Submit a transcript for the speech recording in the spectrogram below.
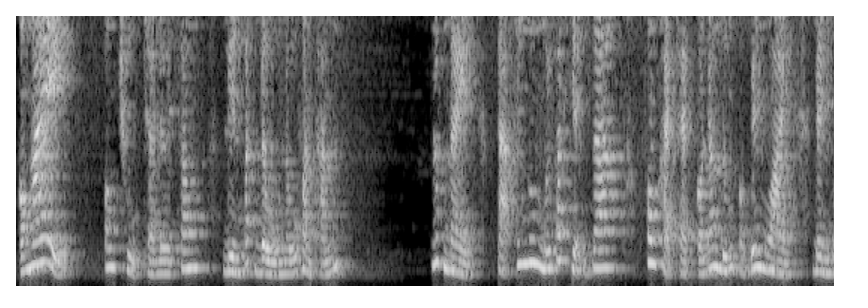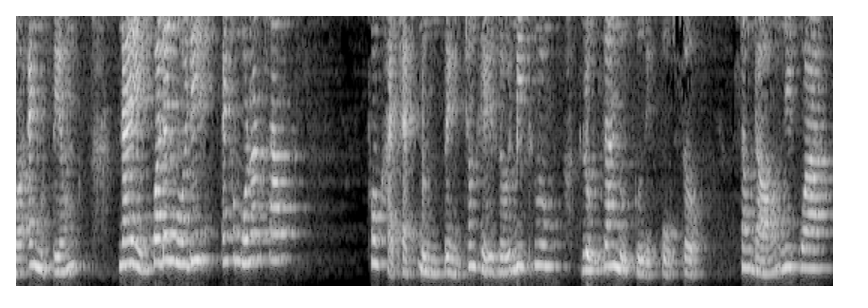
Có ngay, ông chủ trả lời xong, liền bắt đầu nấu vằn thắn. Lúc này, tạ Thanh Ngưng mới phát hiện ra, Phong Khải Trạch còn đang đứng ở bên ngoài, bèn gọi anh một tiếng. Này, qua đây ngồi đi, anh không muốn ăn sao? Phong Khải Trạch bừng tỉnh trong thế giới bi thương, lộ ra nụ cười khổ sở. Sau đó đi qua,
